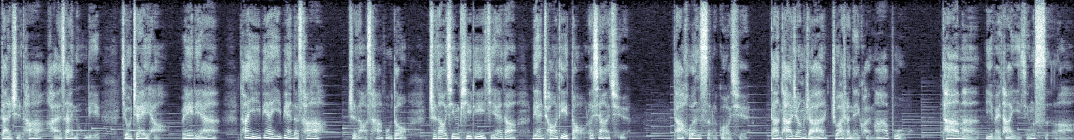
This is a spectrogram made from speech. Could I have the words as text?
但是他还在努力。就这样，威廉，他一遍一遍地擦，直到擦不动，直到精疲力竭的脸朝地倒了下去，他昏死了过去。但他仍然抓着那块抹布。他们以为他已经死了，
